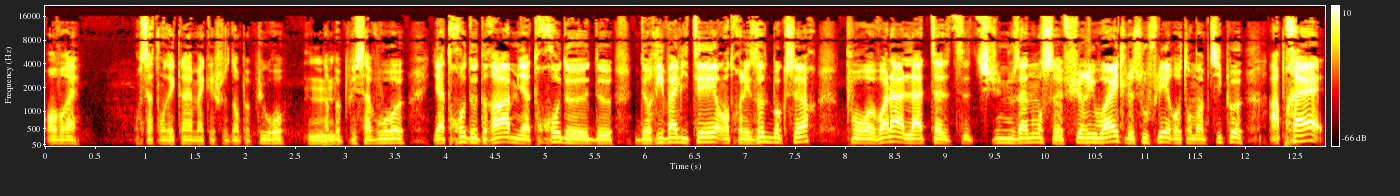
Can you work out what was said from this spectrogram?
en vrai, on s'attendait quand même à quelque chose d'un peu plus gros, d'un peu plus savoureux. Il y a trop de drame, il y a trop de, de, de rivalité entre les autres boxeurs pour euh, voilà là tu nous annonces Fury White, le soufflet retombe un petit peu. Après,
